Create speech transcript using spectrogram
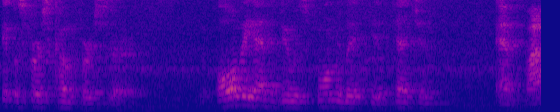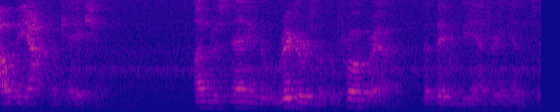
it was first come, first served. All they had to do was formulate the intention and file the application, understanding the rigors of the program that they would be entering into.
